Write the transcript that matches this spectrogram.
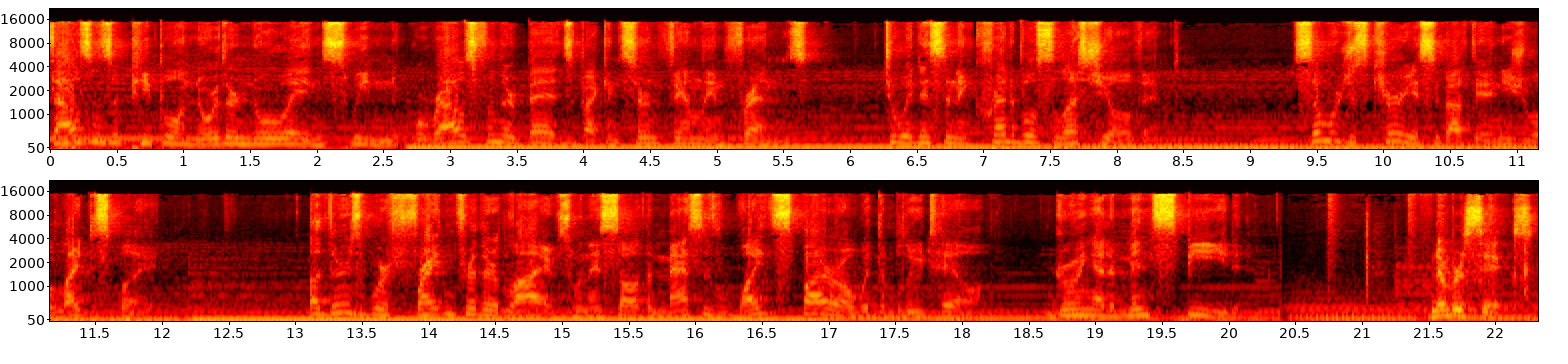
Thousands of people in northern Norway and Sweden were roused from their beds by concerned family and friends to witness an incredible celestial event. Some were just curious about the unusual light display. Others were frightened for their lives when they saw the massive white spiral with the blue tail, growing at immense speed. Number 6.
